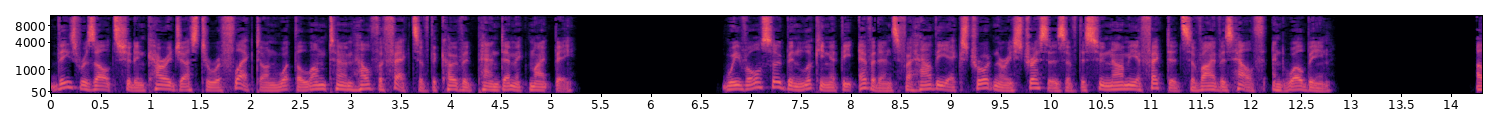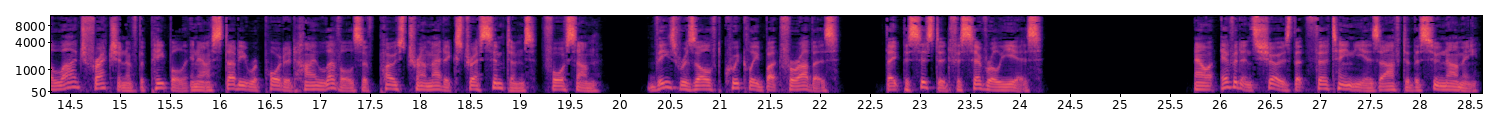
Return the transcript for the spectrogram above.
these results should encourage us to reflect on what the long-term health effects of the COVID pandemic might be. We've also been looking at the evidence for how the extraordinary stresses of the tsunami affected survivors' health and well-being. A large fraction of the people in our study reported high levels of post-traumatic stress symptoms for some. These resolved quickly but for others, they persisted for several years. Our evidence shows that 13 years after the tsunami,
